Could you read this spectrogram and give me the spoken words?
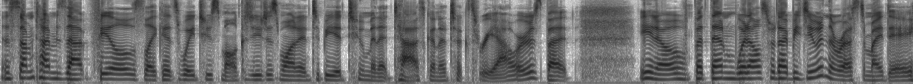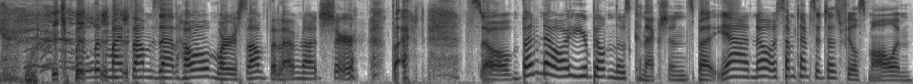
And sometimes that feels like it's way too small because you just want it to be a two minute task and it took three hours. But, you know, but then what else would I be doing the rest of my day? Twiddling my thumbs at home or something. I'm not sure. But so, but no, you're building those connections. But yeah, no, sometimes it does feel small and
